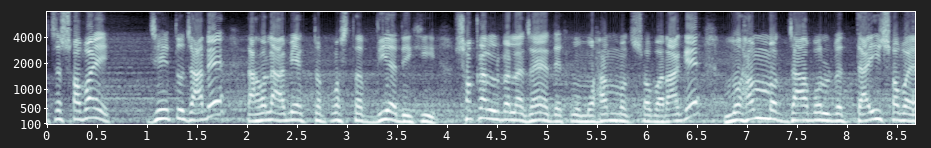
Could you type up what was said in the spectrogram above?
আচ্ছা সবাই যেহেতু জানে, তাহলে আমি একটা প্রস্তাব দিয়ে দেখি। সকালবেলা যায় দেখব মোহাম্মদ সবার আগে, মোহাম্মদ যা বলবে তাই সবাই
